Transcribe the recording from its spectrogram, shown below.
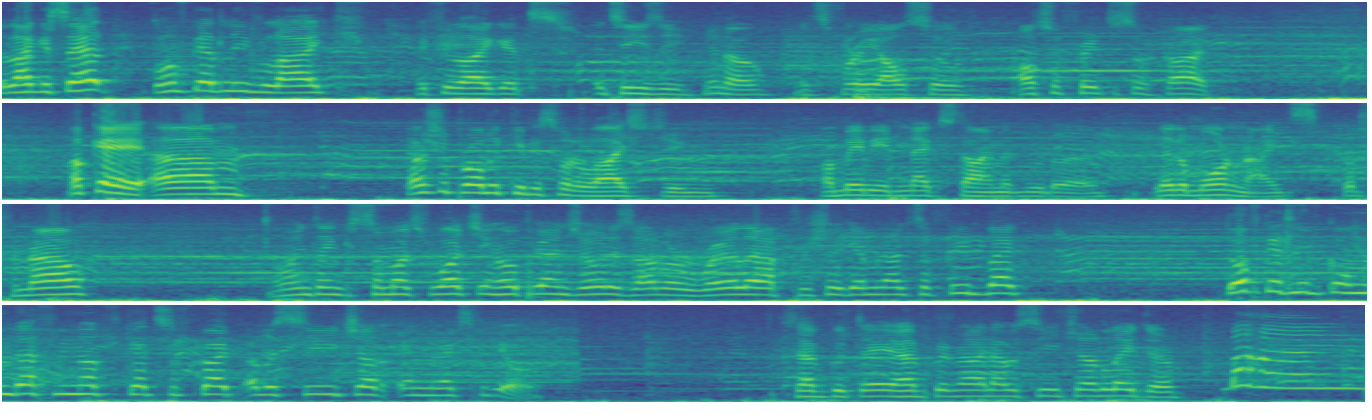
So like I said, don't forget to leave a like if you like it. It's easy, you know, it's free also. Also free to subscribe. Okay, um, I should probably keep this for the live stream. Or maybe next time I do the little more nights. But for now, I want to thank you so much for watching. Hope you enjoyed this. I will really appreciate getting likes and feedback. Don't forget to leave a comment. Definitely not forget to subscribe. I will see each other in the next video. So have a good day. Have a good night. I will see each other later. Bye!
